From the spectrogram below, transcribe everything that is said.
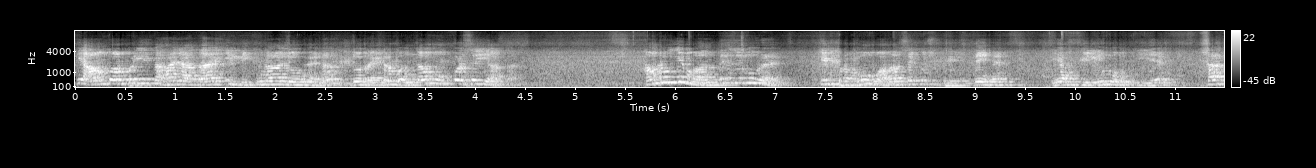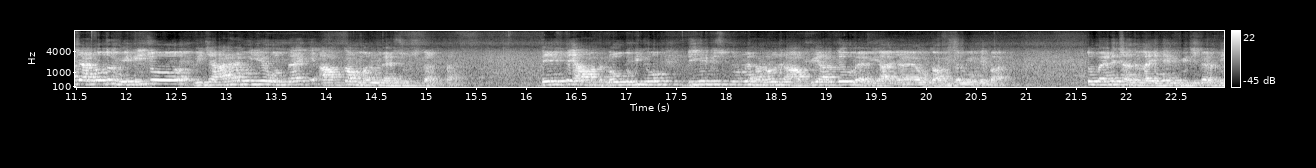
कि आमतौर पर ये कहा जाता है कि लिखना जो है ना, जो राइटर बनता है, वो ऊपर से ही आता है। हम लोग ये मानते ज़रूर हैं कि प्रभु वहाँ से कुछ भेजते हैं या फीलिंग होती है। सच जानो तो मेरी जो विचार है वो ये होता है कि आपका मन महसूस करता है। देखते आप लोग भी हो डीएवी स्कूल में हर रोज आप भी आते हो, मैं भी आ जाया हूँ काफ़ी समय के बाद। तो मैंने चंद लाइनें पिच कर दी,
